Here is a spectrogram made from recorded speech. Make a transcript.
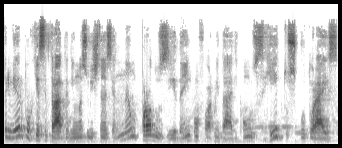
Primeiro, porque se trata de uma substância não produzida em conformidade com os ritos culturais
